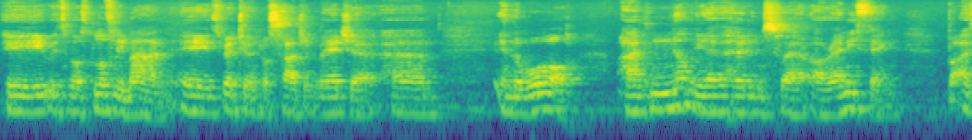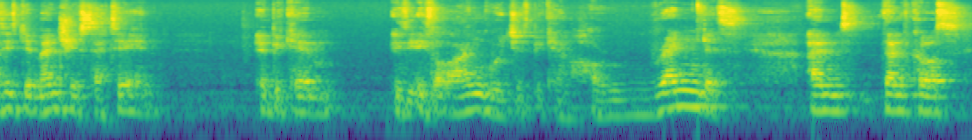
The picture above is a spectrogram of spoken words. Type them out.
he was the most lovely man. He's regimental sergeant major um, in the war, and nobody ever heard him swear or anything. But as his dementia set in, it became his, his language has become horrendous. And then, of course,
